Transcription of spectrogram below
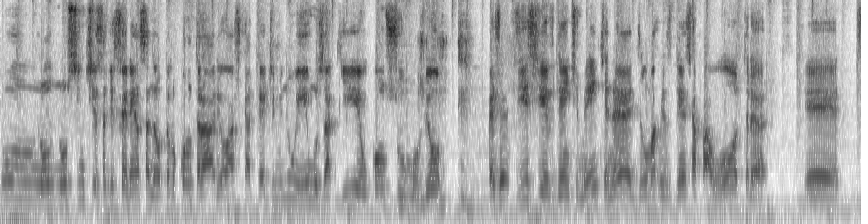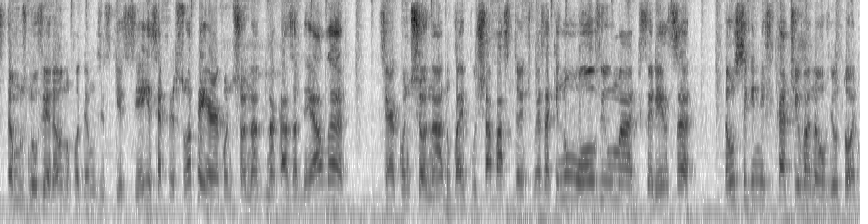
não, não, não, senti essa diferença, não. Pelo contrário, eu acho que até diminuímos aqui o consumo, viu? Mas existe, evidentemente, né, de uma residência para outra. É, estamos no verão, não podemos esquecer. E se a pessoa tem ar-condicionado na casa dela, esse ar-condicionado vai puxar bastante. Mas aqui não houve uma diferença tão significativa, não, viu, Tony?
